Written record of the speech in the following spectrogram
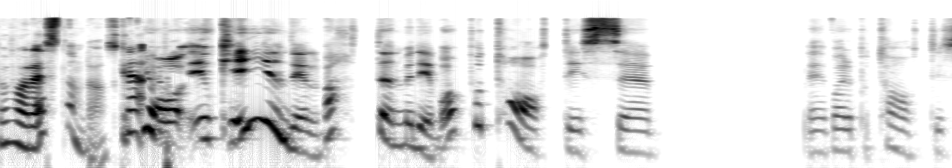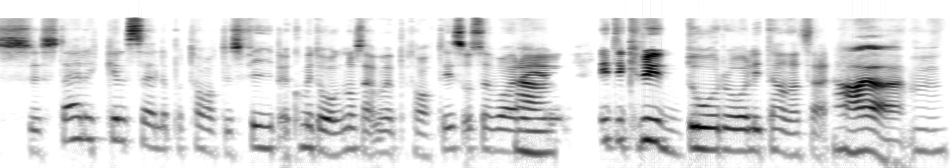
Vad var resten då? Skräp? Ja, okej en del vatten, men det var potatis... Eh, eh, var det potatisstärkelse eller potatisfiber? Jag kommer inte ihåg, något sånt med potatis. Och sen var det Ja. Lite kryddor och lite annat så här. Ja, ja. Mm.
